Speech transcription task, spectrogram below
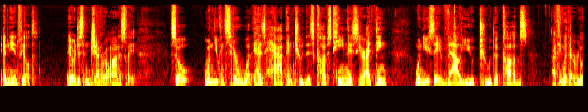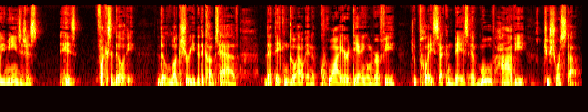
in the infield, or just in general, honestly. So when you consider what has happened to this Cubs team this year, I think when you say value to the Cubs, I think what that really means is just his flexibility, the luxury that the Cubs have that they can go out and acquire Daniel Murphy to play second base and move Javi to shortstop.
